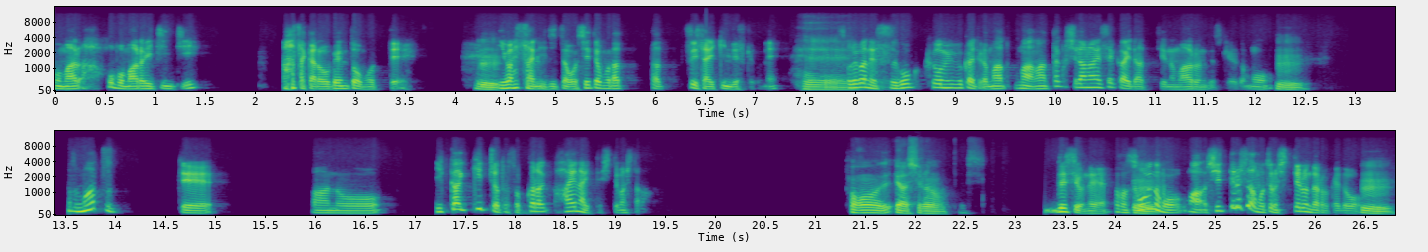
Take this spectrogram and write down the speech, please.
もう丸、ほぼ丸一日、朝からお弁当を持って、うん。岩井さんに実は教えてもらった、つい最近ですけどね。へえ。それがね、すごく興味深いというか、ま、まあ、全く知らない世界だっていうのもあるんですけれども、うん。まず松って、あの、一回切っちゃうとそこから生えないって知ってました？ああ、いや、知らなかったです。ですよね。だからそういうのも、まあ知ってる人はもちろん知ってるんだろうけど、うん。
